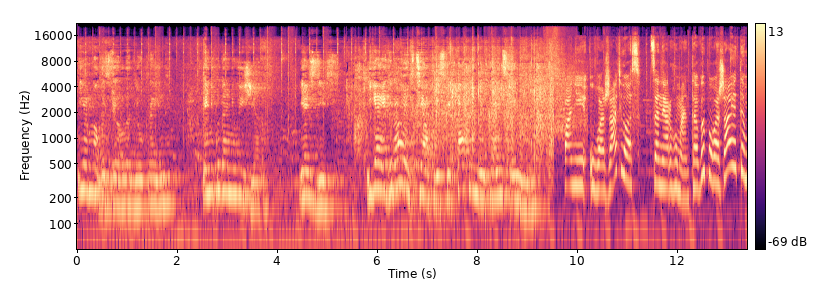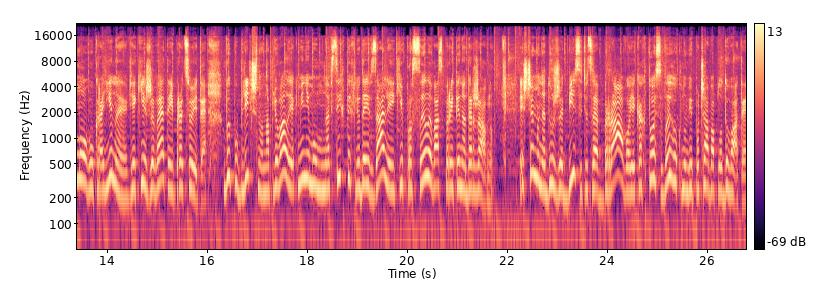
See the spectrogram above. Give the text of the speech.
Я много сделала для Украины. Я никуда не уезжаю. Я здесь. И я играю в театре спектакли на украинской мове. Пані, уважать вас. Це не аргумент. Ви поважаєте мову України, в якій живете і працюєте. Ви публічно наплювали як мінімум на всіх тих людей в залі, які просили вас перейти на державну. І ще мене дуже бісить оце браво, яке хтось вигукнув і почав аплодувати.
